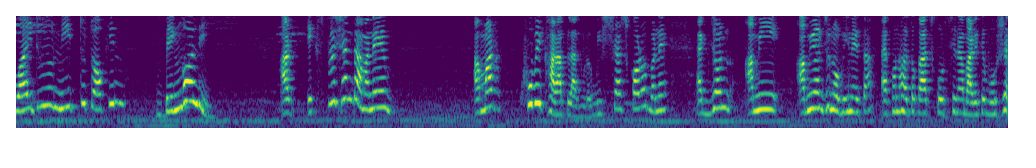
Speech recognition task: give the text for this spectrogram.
why do you need to talk in Bengali আর এক্সপ্রেশনটা মানে আমার খুবই খারাপ লাগল। বিশ্বাস করো মানে একজন আমি, আমিও একজন অভিনেতা, এখন হয়তো কাজ করছি না, বাড়িতে বসে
